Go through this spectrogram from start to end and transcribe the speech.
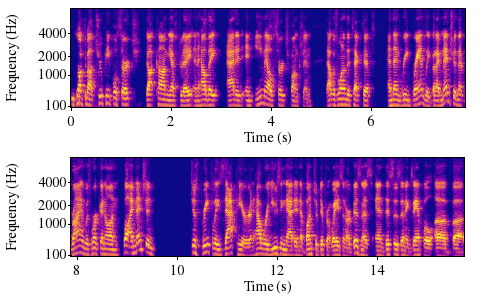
we talked about truepeoplesearch.com yesterday and how they added an email search function. That was one of the tech tips. And then rebrandly. But I mentioned that Ryan was working on, well, I mentioned just briefly Zapier and how we're using that in a bunch of different ways in our business. And this is an example of, uh,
